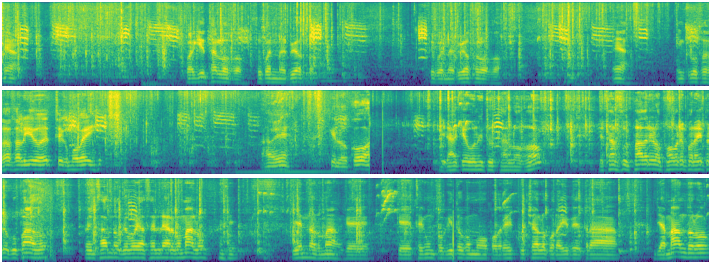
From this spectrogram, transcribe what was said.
Mira. Pues aquí están los dos, súper nerviosos. Súper nerviosos los dos. Mira. Incluso se ha salido este, como veis. A ver, que lo coja. Mirad qué bonito están los dos. Están sus padres, los pobres, por ahí preocupados, pensando que voy a hacerle algo malo. y es normal que, estén un poquito como podréis escucharlo por ahí detrás llamándolo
